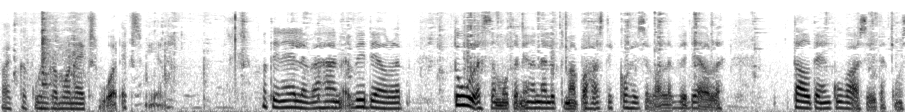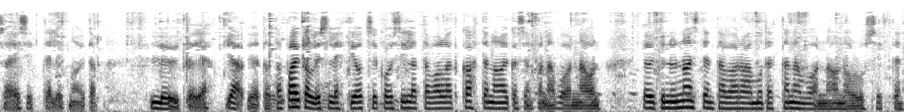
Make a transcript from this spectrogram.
vaikka kuinka moneksi vuodeksi vielä. Otin eilen vähän videolle, tuulessa muuten ihan älyttömän pahasti kohisevalle videolle, talteen kuvaa siitä, kun sä esittelit noita löytöjä. Ja, ja tota, paikallislehti otsikoi sillä tavalla, että kahtena aikaisempana vuonna on löytynyt naisten tavaraa, mutta tänä vuonna on ollut sitten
